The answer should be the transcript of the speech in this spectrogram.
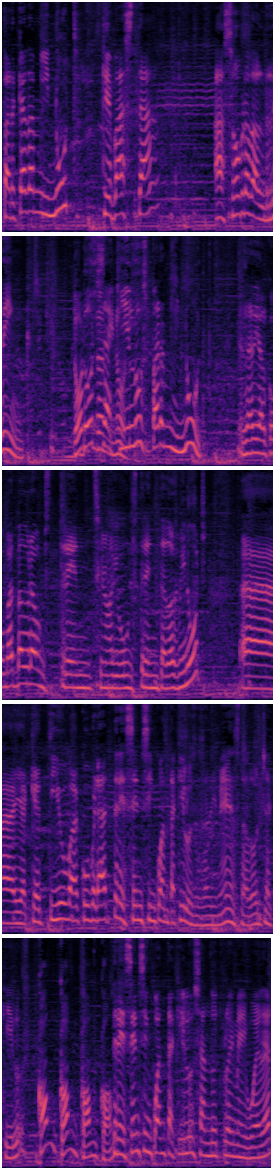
per cada minut que va estar a sobre del ring. 12 minuts. quilos per minut. És a dir, el combat va durar uns 30, si no m'equivoco, uns 32 minuts, eh, i aquest tio va cobrar 350 quilos, és a dir, més de 12 quilos. Com, com, com, com? 350 quilos s'ha endut Floyd Mayweather,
